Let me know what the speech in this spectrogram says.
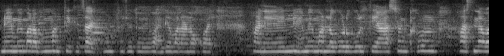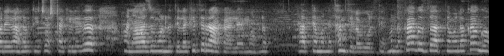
नेहमी मला म्हणते की जा घेऊन. तुझी तुझी भांडी मला नको आहे आणि नेहमी म्हणलं गोड बोलते असून खेळून आसण्यावर घालवती चेष्टा केली तर. आणि आज म्हणलं तिला किती राग आला आहे म्हणलं. आत्या म्हणलं थांब तिला बोलते. म्हणलं का गं आत्या मला का गं?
